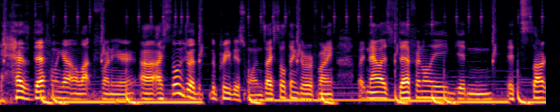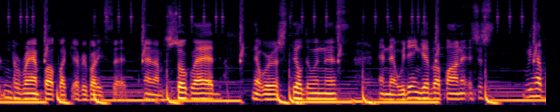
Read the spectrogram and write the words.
has definitely gotten a lot funnier. Uh, I still enjoyed the, the previous ones. I still think they were funny, but now it's definitely getting. It's starting to ramp up, like everybody said, and I'm so glad that we're still doing this and that we didn't give up on it. It's just we have,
